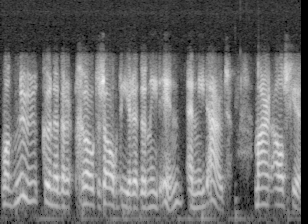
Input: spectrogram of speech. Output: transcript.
Want nu kunnen er grote zoogdieren er niet in en niet uit. Maar als je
